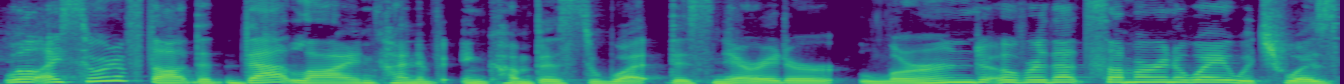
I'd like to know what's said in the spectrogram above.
Well, I sort of thought that that line kind of encompassed what this narrator learned over that summer in a way, which was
